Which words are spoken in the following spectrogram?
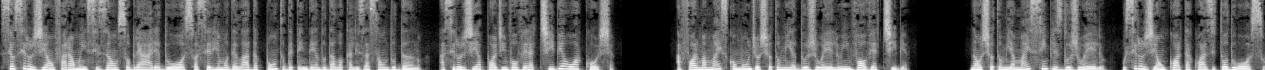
Seu cirurgião fará uma incisão sobre a área do osso a ser remodelada. Ponto dependendo da localização do dano, a cirurgia pode envolver a tíbia ou a coxa. A forma mais comum de osteotomia do joelho envolve a tíbia. Na osteotomia mais simples do joelho, o cirurgião corta quase todo o osso,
